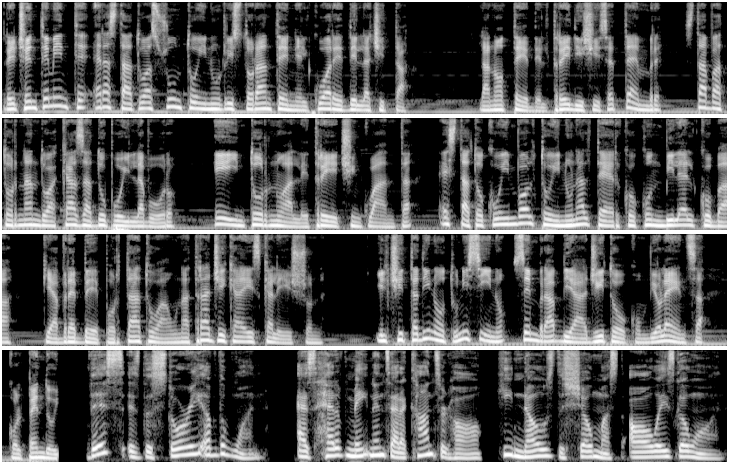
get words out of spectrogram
Recentemente era stato assunto in un ristorante nel cuore della città. La notte del 13 settembre stava tornando a casa dopo il lavoro e intorno alle 3.50 è stato coinvolto in un alterco con Bilal Koba che avrebbe portato a una tragica escalation. Il cittadino tunisino sembra abbia agito con violenza, colpendo This is the story of the one. As head of maintenance at a concert hall, he knows the show must always go on.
